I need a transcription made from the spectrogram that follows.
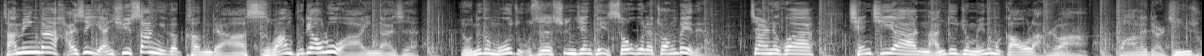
咱们应该还是延续上一个坑的啊，死亡不掉落啊，应该是有那个模组是瞬间可以收回来装备的。这样的话，前期啊难度就没那么高了，是吧？挖了点金属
